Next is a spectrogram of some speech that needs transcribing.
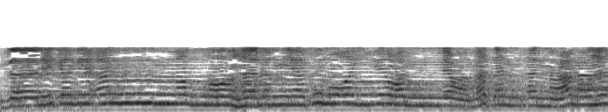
ذلك بأن الله لم يكن غيرا نعمة أنعمها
